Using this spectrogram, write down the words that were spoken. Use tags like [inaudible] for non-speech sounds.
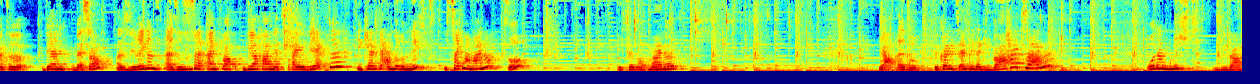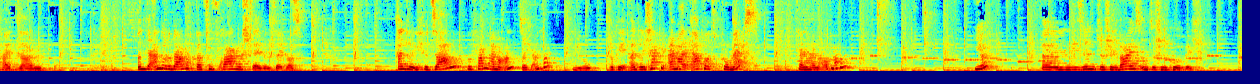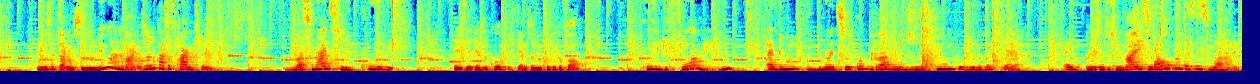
heute, wer lügt besser. Also die Regeln, also es ist halt einfach, wir haben jetzt drei Objekte, die kennt der andere nicht. Ich zeig mal meine, so. Ich sag auch meine. Ja, also, wir können jetzt entweder die Wahrheit sagen oder nicht die Wahrheit sagen. Und der andere darf auch dazu Fragen stellen und so etwas. Also, ich würde sagen, wir fangen einmal an. Soll ich anfangen? Jo. Okay, also ich habe hier einmal AirPods Pro Max. Kann ich einmal aufmachen. Hier. Ähm, die sind zwischen weiß und zwischen kurvig. Du musst halt sagen, ob es eine Lüge oder eine Wahrheit ist. Und du kannst auch Fragen stellen. Was meinst du mit kurvig? Ja, die sind ja so kurvig. Die haben so eine kurvige Form. Kurvige Form? Mhm. Äh, du, du meinst so unten gerade mit so einer Mini-Kurve oder was? Ja, ja. Äh, Und die sind zwischen weiß ich glaube, das ist Wahrheit.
